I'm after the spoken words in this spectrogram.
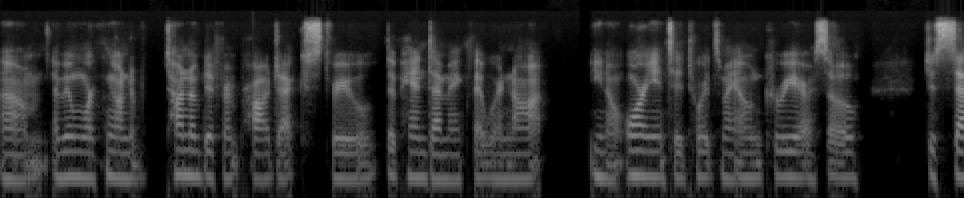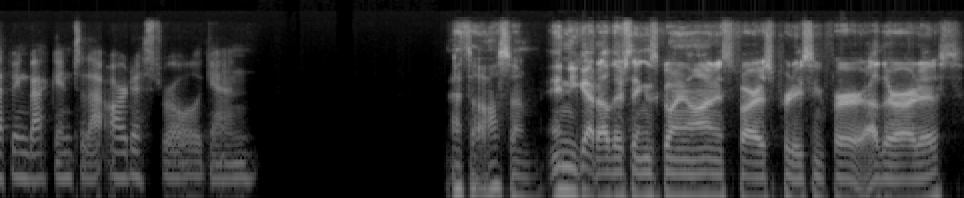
um, I've been working on a ton of different projects through the pandemic that were not, you know, oriented towards my own career. So just stepping back into that artist role again. That's awesome. And you got other things going on as far as producing for other artists?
